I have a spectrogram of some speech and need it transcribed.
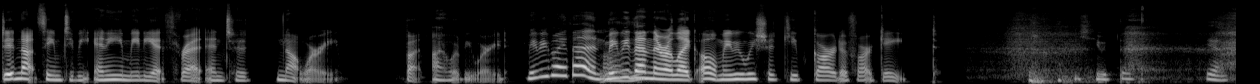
did not seem to be any immediate threat and to not worry. But I would be worried. Maybe by then, maybe then they were like, oh, maybe we should keep guard of our gate. You'd think. Yeah.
